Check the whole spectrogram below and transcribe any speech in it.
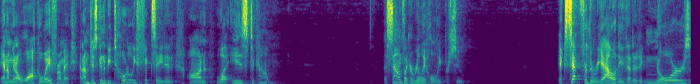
and I'm going to walk away from it and I'm just going to be totally fixated on what is to come. It sounds like a really holy pursuit except for the reality that it ignores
